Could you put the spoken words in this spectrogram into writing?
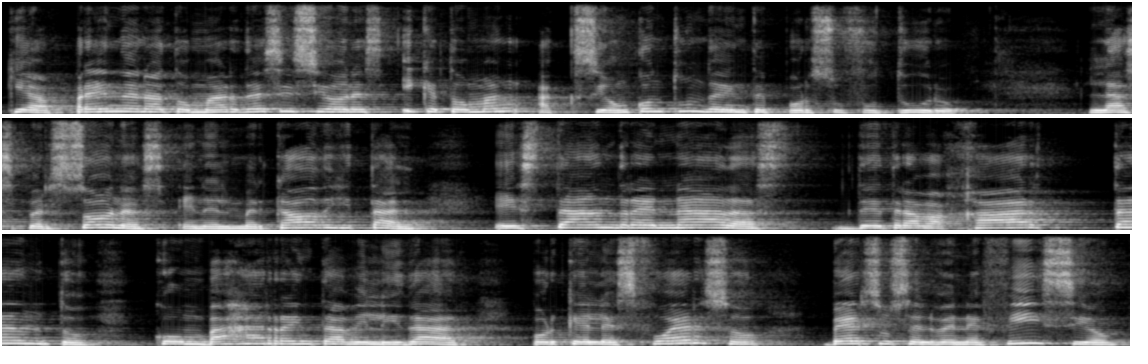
que aprenden a tomar decisiones y que toman acción contundente por su futuro. Las personas en el mercado digital están drenadas de trabajar tanto con baja rentabilidad porque el esfuerzo versus el beneficio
